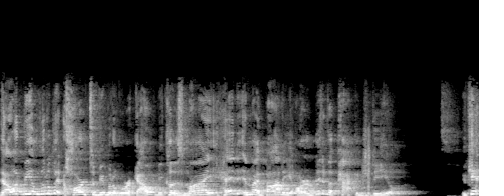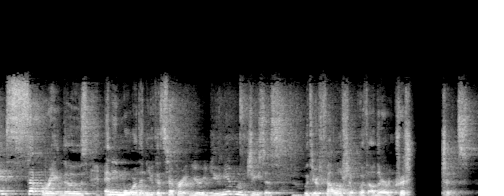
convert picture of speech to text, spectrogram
that would be a little bit hard to be able to work out because my head and my body are a bit of a package deal. You can't separate those any more than you could separate your union with Jesus with your fellowship with other Christians.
